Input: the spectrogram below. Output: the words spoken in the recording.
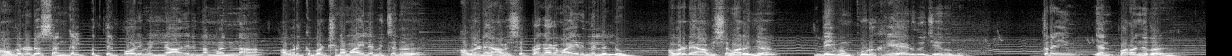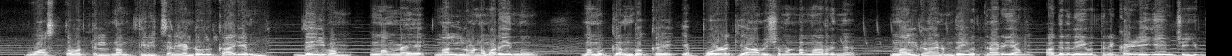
അവരുടെ സങ്കല്പത്തിൽ പോലും ഇല്ലാതിരുന്ന മന്ന അവർക്ക് ഭക്ഷണമായി ലഭിച്ചത് അവരുടെ ആവശ്യപ്രകാരമായിരുന്നില്ലല്ലോ. അവരുടെ ആവശ്യം അറിഞ്ഞ് ദൈവം കൊടുക്കുകയായിരുന്നു ചെയ്തത്. ഇത്രയും ഞാൻ പറഞ്ഞത് വാസ്തവത്തിൽ നാം തിരിച്ചറിയേണ്ട ഒരു കാര്യം ദൈവം നമ്മെ നല്ലോണം അറിയുന്നു. നമുക്ക് എന്തൊക്കെ എപ്പോഴൊക്കെ ആവശ്യമുണ്ടെന്ന് അറിഞ്ഞ് നൽകാനും ദൈവത്തിനറിയാം. അതിന് ദൈവത്തിന് കഴിയുകയും ചെയ്യും.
